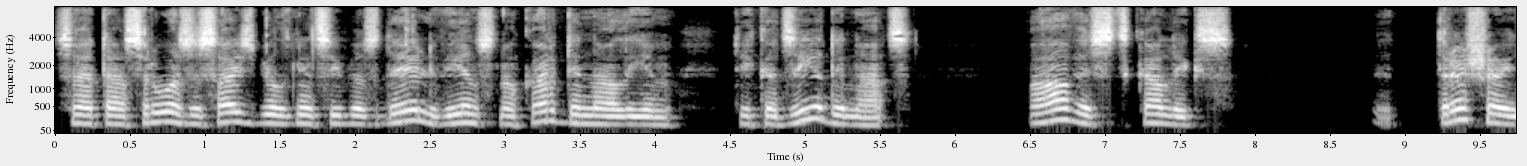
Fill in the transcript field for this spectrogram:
svētās rozes aizbildniecības dēļ viens no kardināliem tika dziedināts, Pāvests Kaliks III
